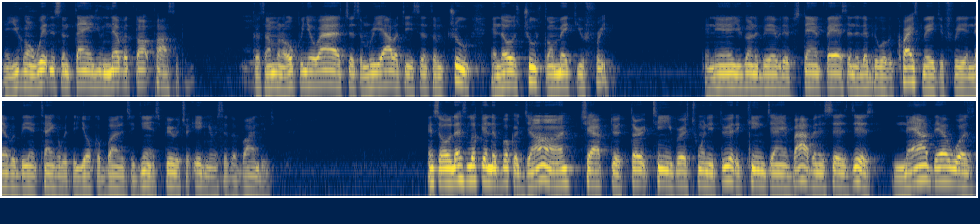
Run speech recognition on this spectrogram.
and you're going to witness some things you never thought possible. Because I'm going to open your eyes to some realities and some truth, and those truths going to make you free. And then you're going to be able to stand fast in the liberty where Christ made you free and never be entangled with the yoke of bondage again. Spiritual ignorance is a bondage. And so let's look in the book of John, chapter 13, verse 23 of the King James Bible, and it says this Now there was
